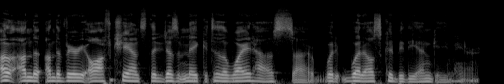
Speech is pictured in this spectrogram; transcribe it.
on the on the very off chance that he doesn't make it to the White House, uh, what what else could be the end game here?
